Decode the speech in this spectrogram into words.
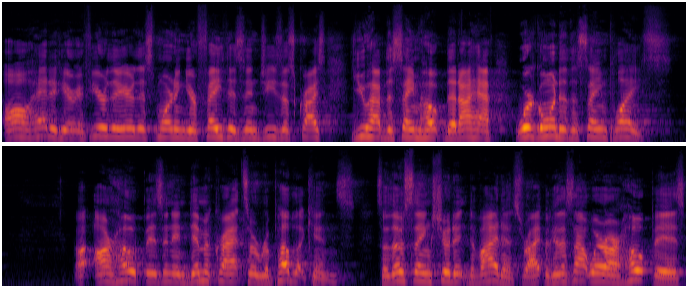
all headed here. If you're here this morning, your faith is in Jesus Christ, you have the same hope that I have. We're going to the same place. Uh, our hope isn't in Democrats or Republicans. So those things shouldn't divide us, right? Because that's not where our hope is.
